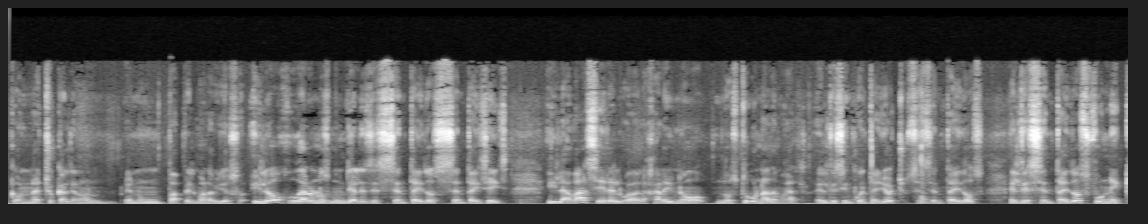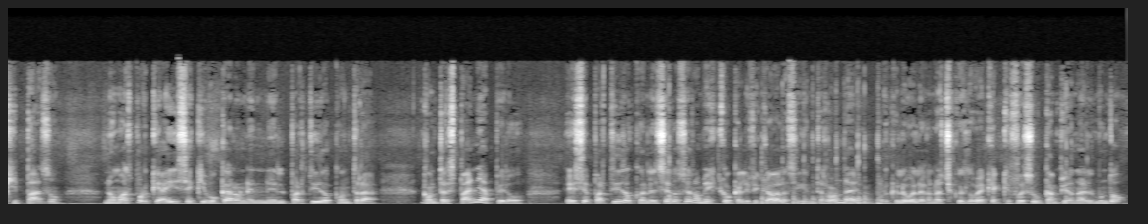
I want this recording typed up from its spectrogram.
con Nacho Calderón en un papel maravilloso. Y luego jugaron los mundiales de 62, 66 y la base era el Guadalajara y no, no estuvo nada mal. El de 58, 62. El de 62 fue un equipazo, nomás porque ahí se equivocaron en el partido contra, contra España, pero ese partido con el 0-0 México calificaba a la siguiente ronda, ¿eh? porque luego le ganó a Checoslovaquia, que fue su campeona del mundo,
